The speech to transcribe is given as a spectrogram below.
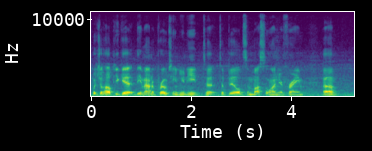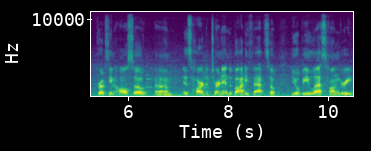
which will help you get the amount of protein you need to, to build some muscle on your frame. Um, protein also um, is hard to turn into body fat, so you'll be less hungry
